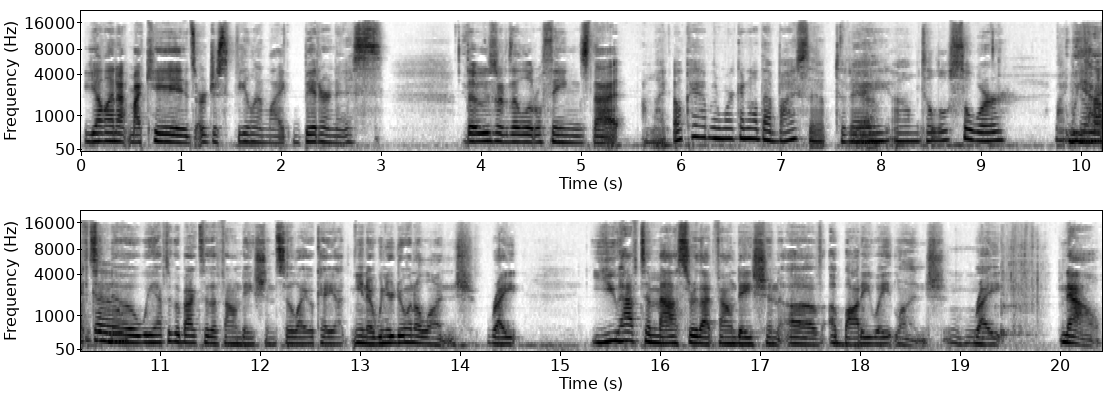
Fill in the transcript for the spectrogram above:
yelling at my kids or just feeling like bitterness. Those are the little things that I'm like, okay, I've been working on that bicep today. Um, it's a little sore. Might we have to know we have to go back to the foundation so like okay you know when you're doing a lunge right you have to master that foundation of a body weight lunge right now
